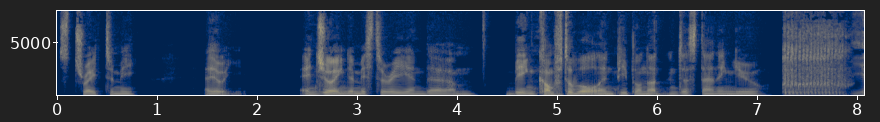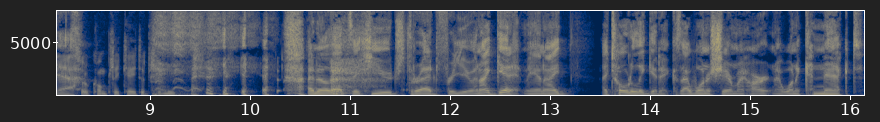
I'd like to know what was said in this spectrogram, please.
straight to me. Uh, enjoying the mystery and um, being comfortable and people not understanding you. Yeah. So complicated for me. I know that's a huge thread for you. And I get it, man. I, I totally get it because I want to share my heart and I want to connect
